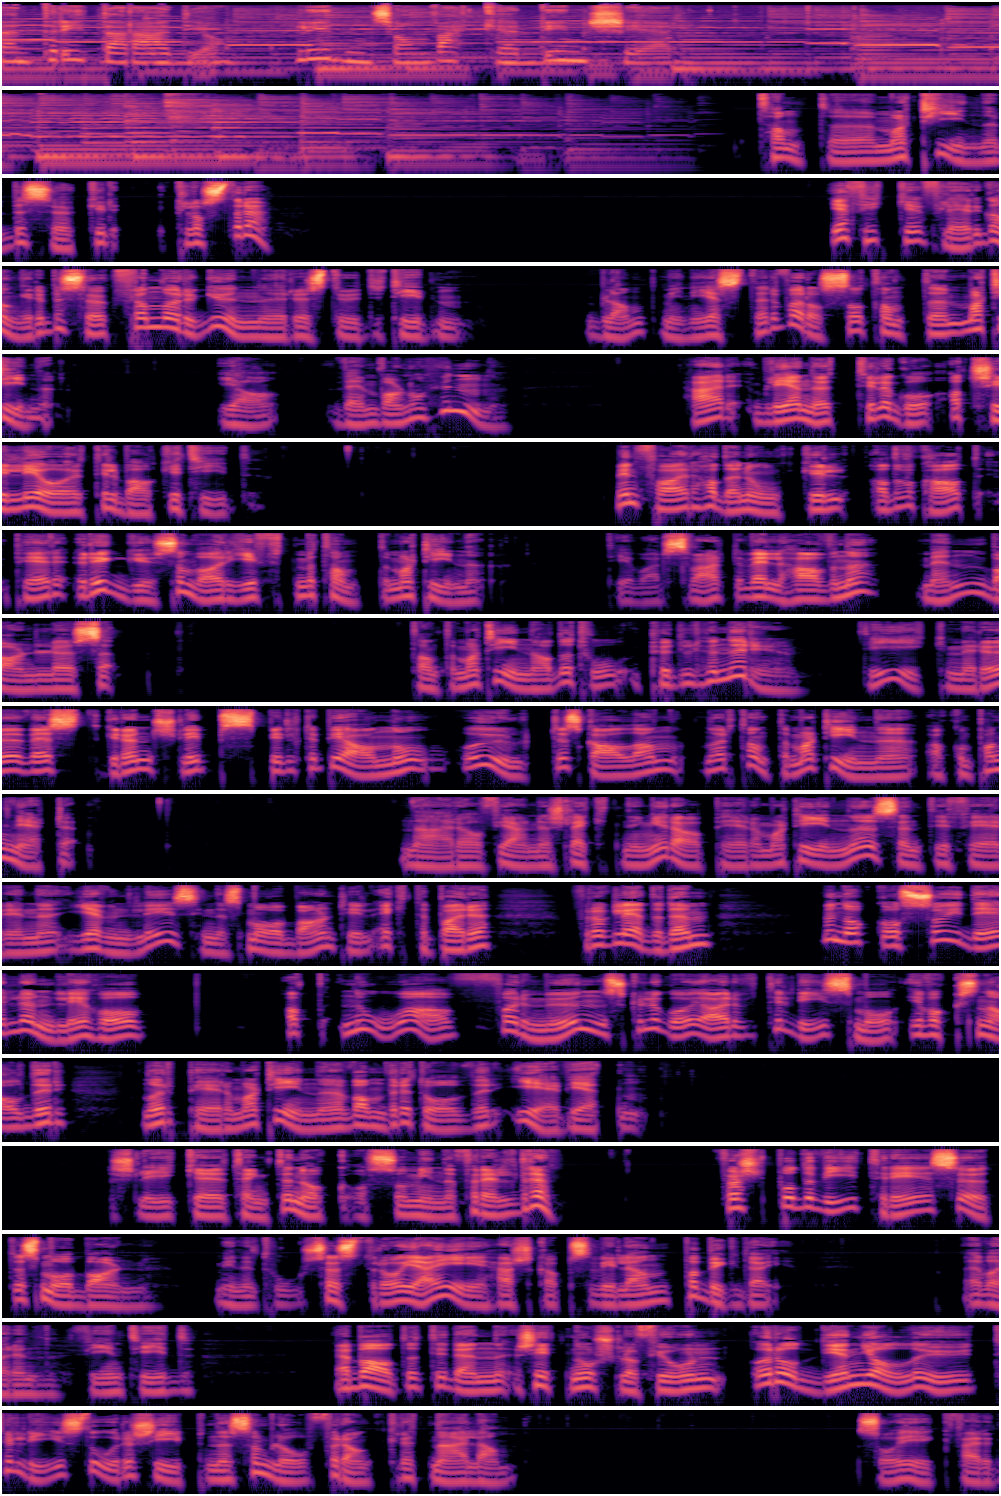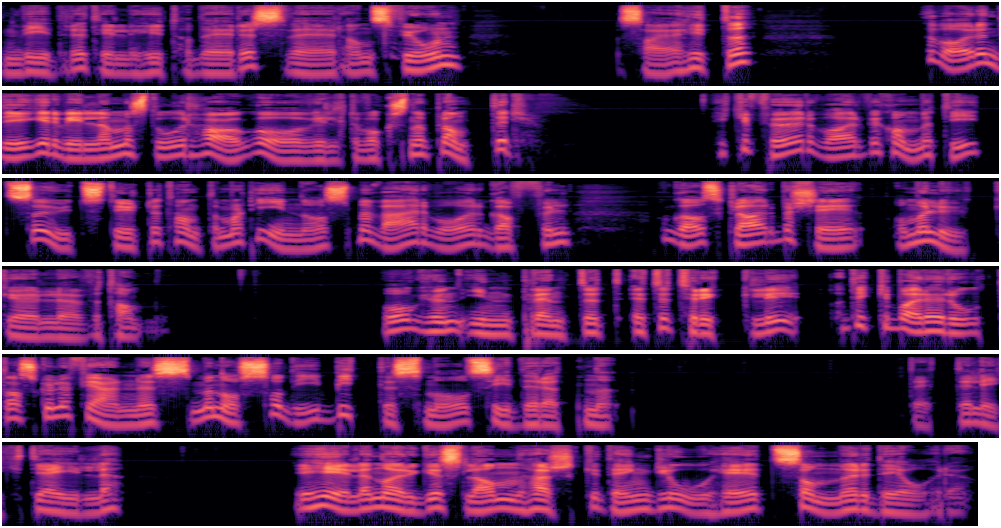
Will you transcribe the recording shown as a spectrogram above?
Sentrita Radio, lyden som vekker din sjel. Tante Martine besøker klosteret. Jeg fikk flere ganger besøk fra Norge under studietiden. Blant mine gjester var også tante Martine. Ja, hvem var nå hun? Her ble jeg nødt til å gå atskillige år tilbake i tid. Min far hadde en onkel, advokat Per Rygg, som var gift med tante Martine. De var svært velhavende, men barnløse. Tante Martine hadde to puddelhunder. De gikk med rød vest, grønt slips, spilte piano og ulte skalaen når tante Martine akkompagnerte. Nære og fjerne slektninger av Per og Martine sendte i feriene jevnlig sine småbarn til ekteparet for å glede dem, men nok også i det lønnlige håp at noe av formuen skulle gå i arv til de små i voksen alder når Per og Martine vandret over i evigheten. Slik tenkte nok også mine foreldre. Først bodde vi tre søte småbarn, mine to søstre og jeg, i herskapsvillaen på Bygdøy. Det var en fin tid. Jeg badet i den skitne Oslofjorden og rodde i en jolle ut til de store skipene som lå forankret nær land. Så gikk ferden videre til hytta deres ved Randsfjorden. Sa jeg hytte? Det var en diger villa med stor hage og viltvoksende planter. Ikke før var vi kommet dit, så utstyrte tante Martine oss med hver vår gaffel og ga oss klar beskjed om å luke løvetann. Og hun innprentet ettertrykkelig at ikke bare rota skulle fjernes, men også de bitte små siderøttene. Dette likte jeg ille. I hele Norges land hersket en glohet sommer det året.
